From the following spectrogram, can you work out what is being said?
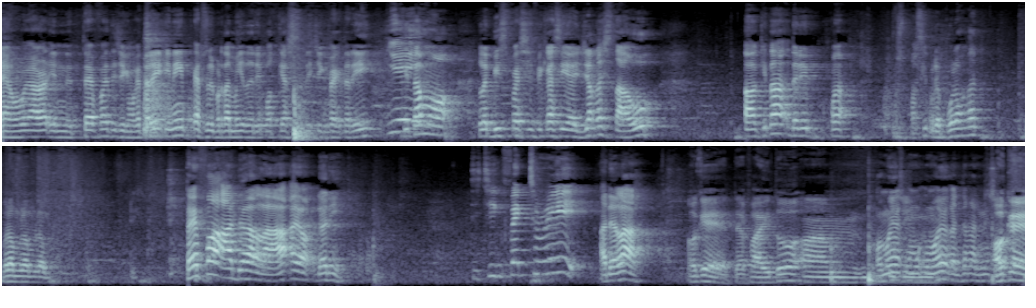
And we are in the Teva Teaching Factory. Ini episode pertama kita dari podcast Teaching Factory. Yeay. Kita mau lebih spesifikasi aja kasih tahu. uh, kita dari pasti udah pulang kan? Belum belum belum. Teva adalah, ayo Dani, Teaching Factory. adalah. Oke, Teva itu um, Ngomongnya teaching- ngomongnya kencangan nih. Oke,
